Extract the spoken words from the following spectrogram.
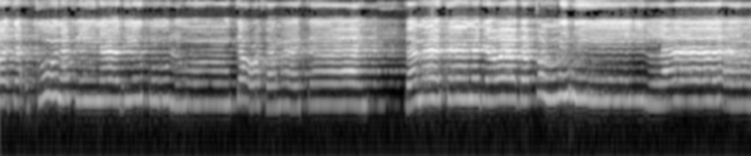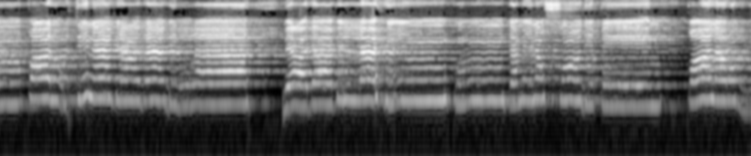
وتأتون في ناديكم المنكر فما كان فما كان جواب قومه إلا أن قالوا ائتنا بعذاب الله بعذاب الله إن كنت من الصادقين. قال رب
